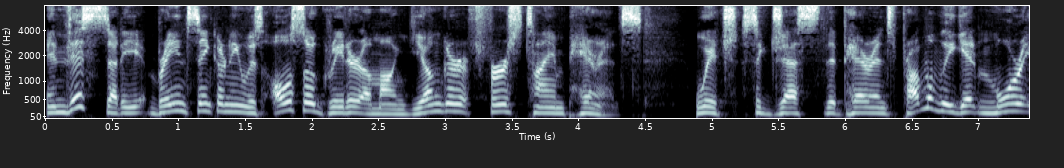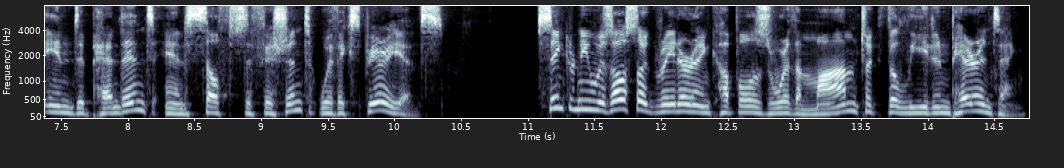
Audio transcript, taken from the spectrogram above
In this study, brain synchrony was also greater among younger first time parents, which suggests that parents probably get more independent and self sufficient with experience. Synchrony was also greater in couples where the mom took the lead in parenting.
